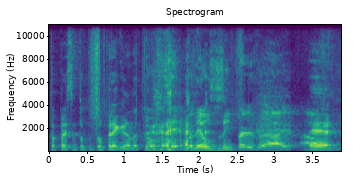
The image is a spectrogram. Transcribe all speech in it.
tô parecendo que tô, tô pregando até. Então, você vou ler os ímpares, a, a, É.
